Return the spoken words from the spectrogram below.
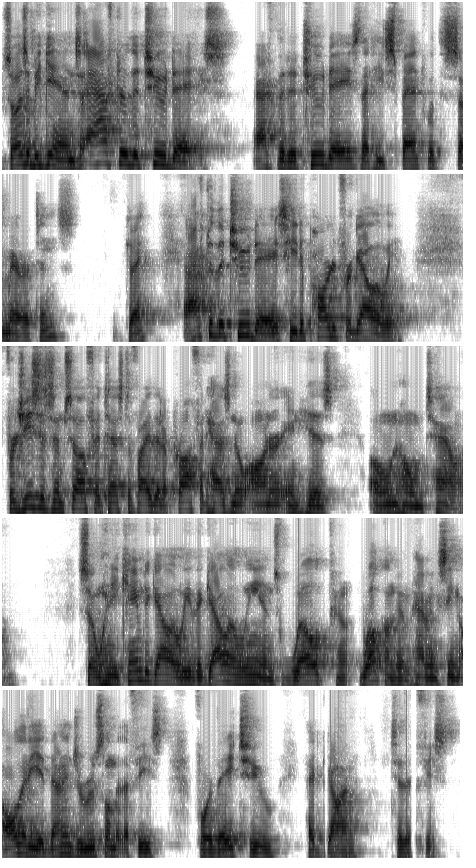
So as it begins, after the two days, after the two days that he spent with the Samaritans, okay, after the two days, he departed for Galilee. For Jesus himself had testified that a prophet has no honor in his own hometown. So when he came to Galilee, the Galileans welcomed him, having seen all that he had done in Jerusalem at the feast, for they too had gone to the feast.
